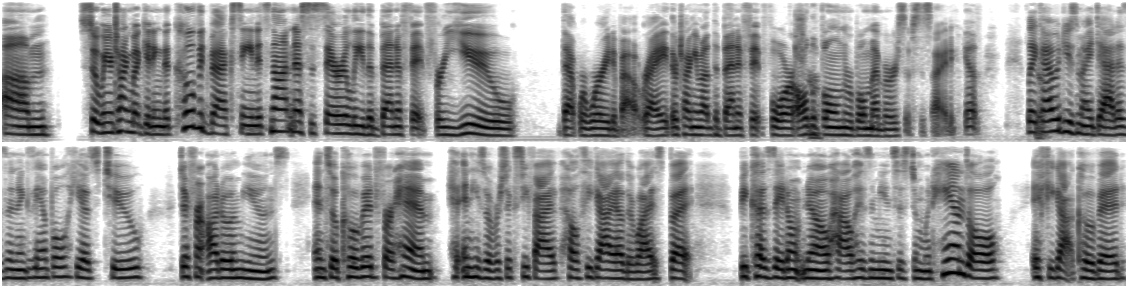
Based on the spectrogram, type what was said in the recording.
Um, so when you're talking about getting the COVID vaccine, it's not necessarily the benefit for you that we're worried about, right? They're talking about the benefit for all the vulnerable members of society. Yep. Like Yeah. I would use my dad as an example. He has two different autoimmunes. And so COVID for him, and he's over 65, healthy guy otherwise, but because they don't know how his immune system would handle if he got COVID,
